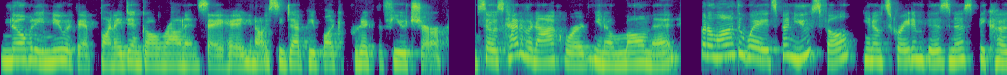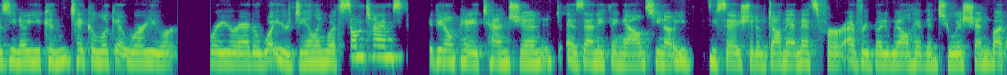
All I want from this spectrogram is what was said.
nobody knew at that point. I didn't go around and say, hey, you know, I see dead people. I can predict the future. So it's kind of an awkward, you know, moment. But along the way, it's been useful. You know, it's great in business because, you know, you can take a look at where you're where you're at or what you're dealing with. Sometimes if you don't pay attention as anything else, you know, you, you say I should have done that. And that's for everybody. We all have intuition, but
